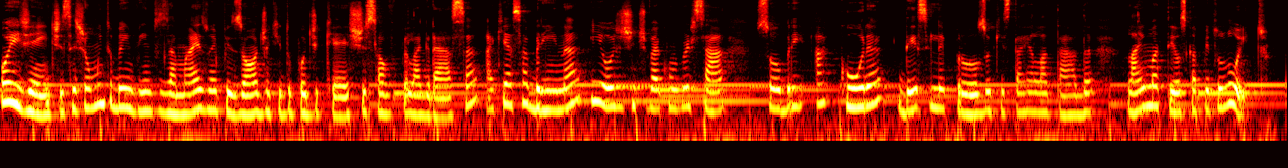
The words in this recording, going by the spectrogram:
Oi, gente, sejam muito bem-vindos a mais um episódio aqui do podcast Salvo pela Graça. Aqui é a Sabrina e hoje a gente vai conversar sobre a cura desse leproso que está relatada lá em Mateus capítulo 8.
